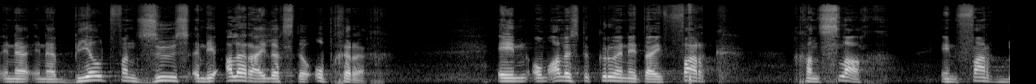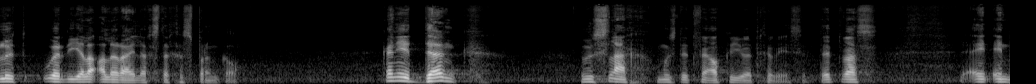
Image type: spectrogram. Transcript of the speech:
en 'n en 'n beeld van Zeus in die allerheiligste opgerig. En om alles te kroon het hy vark gaan slag en varkbloed oor die hele allerheiligste gesprinkel. Kan jy dink hoe sleg moes dit vir elke Jood gewees het? Dit was en en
